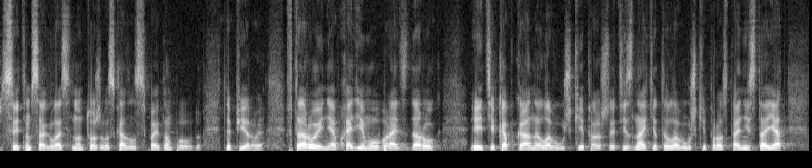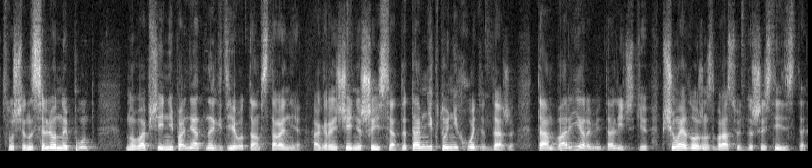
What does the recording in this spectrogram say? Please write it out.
с этим согласен, он тоже высказывался по этому поводу. Это первое. Второе, необходимо убрать с дорог эти капканы, ловушки, потому что эти знаки – это ловушки просто. Они стоят, слушайте, населенный пункт, ну вообще непонятно где, вот там в стороне, ограничение 60. Да там никто не ходит даже. Там барьеры металлические. Почему я должен сбрасывать до 60?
